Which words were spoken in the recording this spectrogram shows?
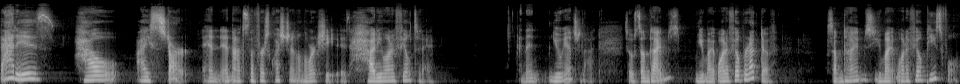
that is how I start. And, and that's the first question on the worksheet is how do you want to feel today? And then you answer that. So sometimes you might want to feel productive. Sometimes you might want to feel peaceful.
